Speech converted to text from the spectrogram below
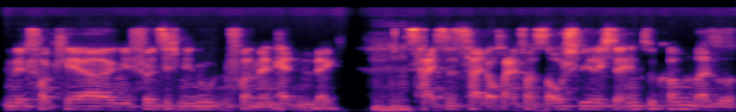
mit Verkehr irgendwie 40 Minuten von Manhattan weg. Mhm. Das heißt, es ist halt auch einfach sau schwierig, da hinzukommen. Also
